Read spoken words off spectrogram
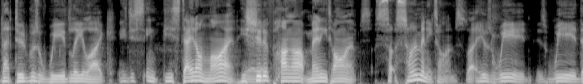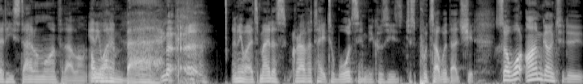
that dude was weirdly like He just in, he stayed online. He should have hung up many times. so, so many times. Like he was weird. It's weird that he stayed online for that long. I want him back. anyway, it's made us gravitate towards him because he just puts up with that shit. So what I'm going to do,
